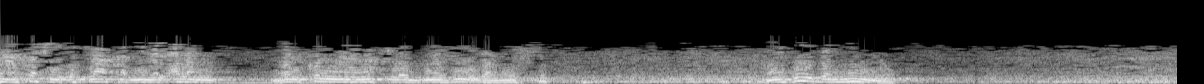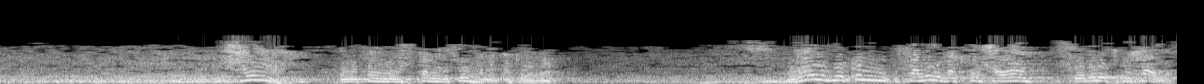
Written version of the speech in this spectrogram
نعتفي اطلاقا من الألم بل كنا نطلب مزيدا مثله. مزيدا منه. حياة إنسان يحتمل فيها من أجل الرب. جايز يكون صليبك في الحياة شريك مخالف.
